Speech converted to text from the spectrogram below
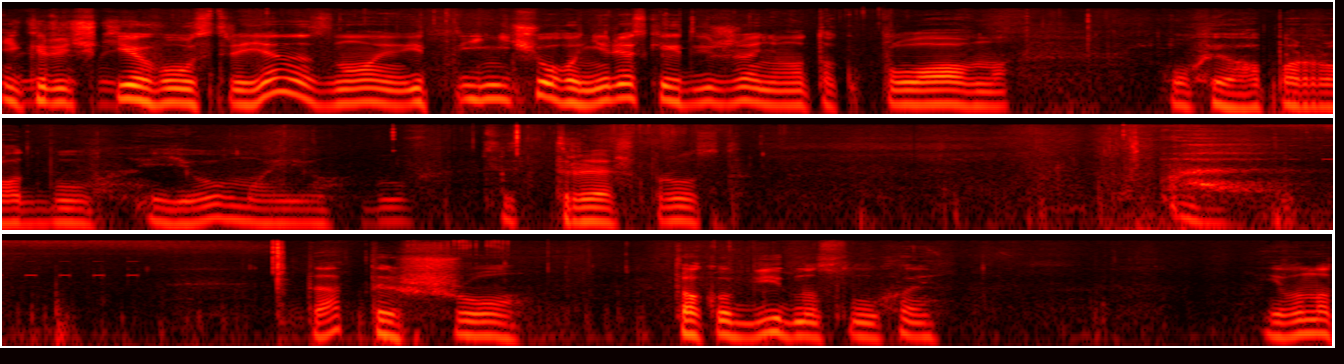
І крючки гострі, я не знаю. І, і нічого, ні різких движень, воно так плавно. Ох, і апарат був. Йо-моє. Був. Це треш просто. Та ти що? Так обідно, слухай. І вона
